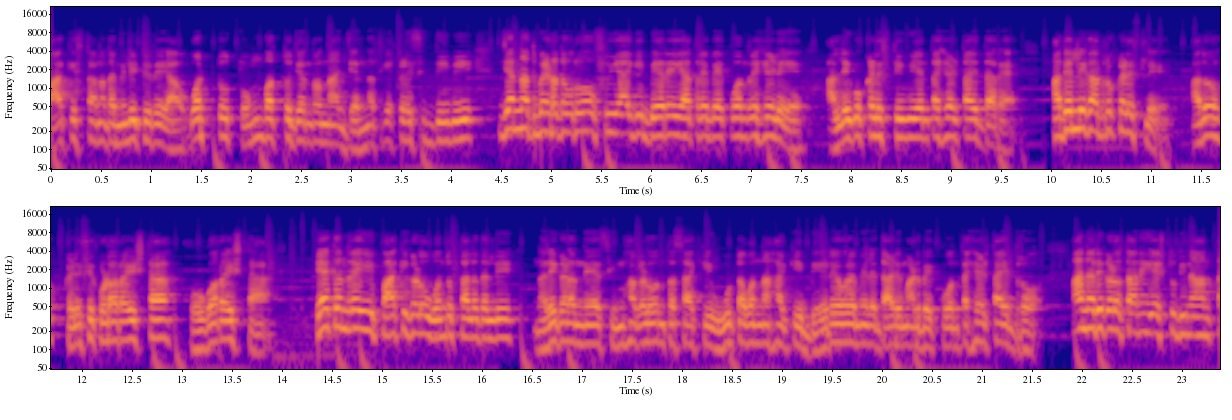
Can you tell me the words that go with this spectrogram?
ಪಾಕಿಸ್ತಾನದ ಮಿಲಿಟರಿಯ ಒಟ್ಟು ತೊಂಬತ್ತು ಜನರನ್ನು ಜನ್ನತ್ಗೆ ಕಳಿಸಿದ್ದೀವಿ. ಜನ್ನತ್ ಬೇಡದವರು ಫ್ರೀಯಾಗಿ ಬೇರೆ ಯಾತ್ರೆ ಬೇಕು ಅಂದರೆ ಹೇಳಿ, ಅಲ್ಲಿಗೂ ಕಳಿಸ್ತೀವಿ ಅಂತ ಹೇಳ್ತಾ ಇದ್ದಾರೆ. ಅದೆಲ್ಲಿಗಾದರೂ ಕಳಿಸ್ಲಿ, ಅದು ಕಳಿಸಿಕೊಡೋರ ಇಷ್ಟ, ಹೋಗೋರ ಇಷ್ಟ. ಯಾಕಂದರೆ ಈ ಪಾಕಿಗಳು ಒಂದು ಕಾಲದಲ್ಲಿ ನರಿಗಳನ್ನೇ ಸಿಂಹಗಳು ಅಂತ ಸಾಕಿ ಊಟವನ್ನು ಹಾಕಿ ಬೇರೆಯವರ ಮೇಲೆ ದಾಳಿ ಮಾಡಬೇಕು ಅಂತ ಹೇಳ್ತಾ ಇದ್ರು. ಆ ನರಿಗಳು ತಾನೇ ಎಷ್ಟು ದಿನ ಅಂತ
